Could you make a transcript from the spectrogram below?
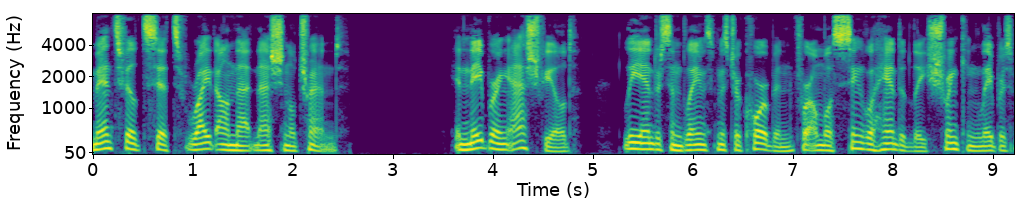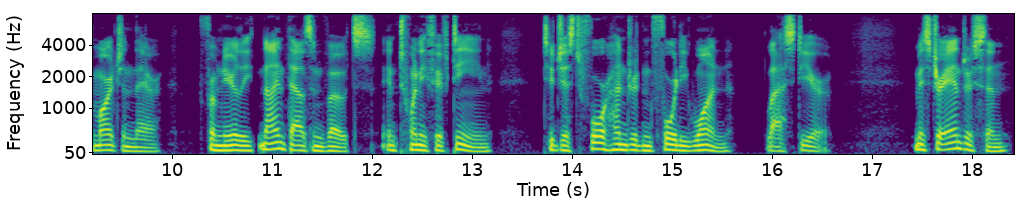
Mansfield sits right on that national trend. In neighboring Ashfield, Lee Anderson blames Mr. Corbyn for almost single handedly shrinking labor's margin there from nearly 9,000 votes in 2015 to just 441 last year. Mr. Anderson,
